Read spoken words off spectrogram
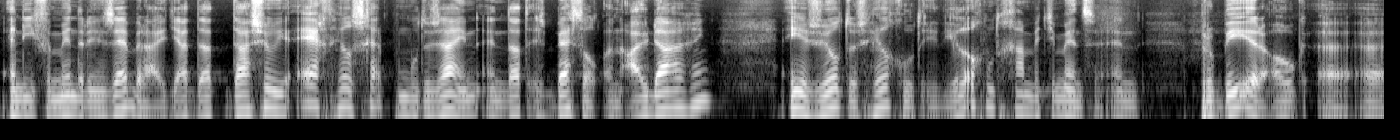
En die verminderde inzetbaarheid, ja, dat, daar zul je echt heel scherp op moeten zijn. En dat is best wel een uitdaging. En je zult dus heel goed in dialoog moeten gaan met je mensen. En proberen ook uh, uh,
